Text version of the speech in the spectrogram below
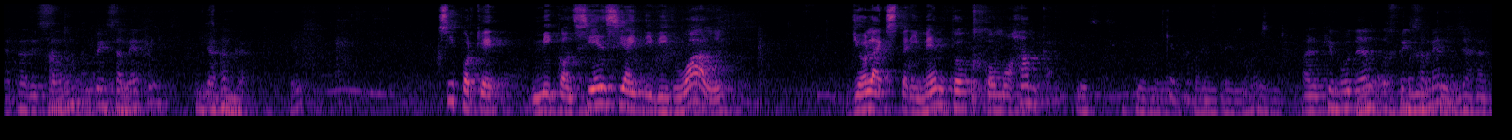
É a transição do pensamento de arranca. Sí, porque mi conciencia individual yo la experimento como Hamka. Mas o que muda é os pensamentos de arranca.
